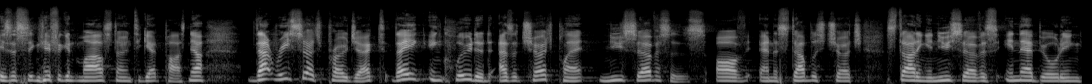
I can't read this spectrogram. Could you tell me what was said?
is a significant milestone to get past. Now, that research project, they included as a church plant new services of an established church starting a new service in their building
